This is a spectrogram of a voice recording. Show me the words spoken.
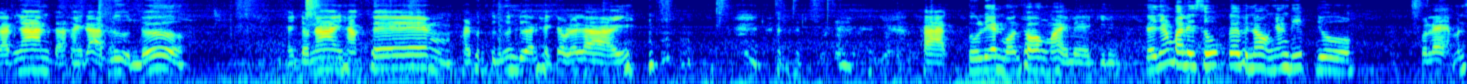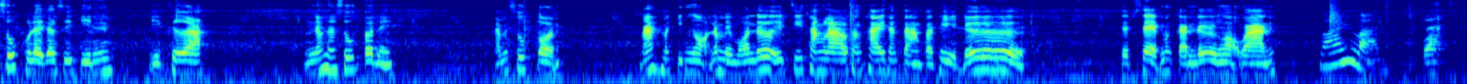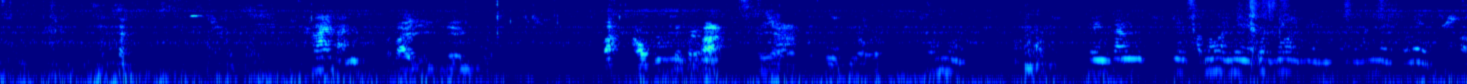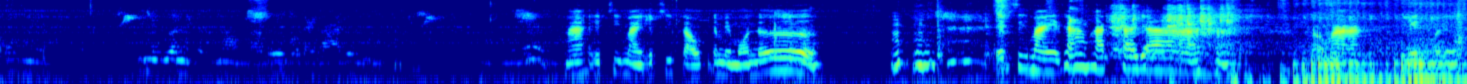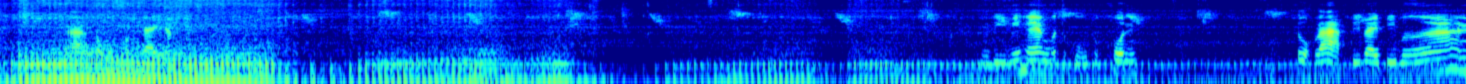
การงานกะให้ราบรื่นเด้อให้เจ้านายหักแพงให้เพิ่นขึ้นเงินเดือนให้เจ้าหลายๆถากตัวเรียนหมอนทองมาให้แม่กิน แต่ยังบ่ได้สุกเด้อพี่น้องยังดิบอยู่ก็แหละมันสุกบ่ได้จังสิกินอีกเทื่อมันยังมันสุกตอนนี้ให้มันสุกก่อน นะมากินเงาะน้ำแม่หมอนเด้อ FC ทางลาวทางไทยทางต่างประเทศเด้อแซ่บๆเหมือนกันเด้อเงาะหวาน หวานหวาน ไปไป สบายดีหนึ่งปะเอาเด็กไปผ่านไปหยาให้ปูพี่น้องเลย เอาหน่อยแบ่งกันเลี้ยงเขาน้อยแน่อ้นน้อยแน่เขาน้อยแน่เขาแน่เขาอ้นแน่กินในเรือนนี่กับพี่น้องมาเลยบ่ได้รายเลย มา FC ใหม่ FC เก่าที่น้ำแม่หมอนเด้อ FC ใหม่ทางพัทยาเข้ามาเล่นมาเลยอ่าขอบคุณขอบใจนะอยู่ดีไม่แห้งวัตถุกูทุกคนโชคลาภปีใบปีเหมือน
